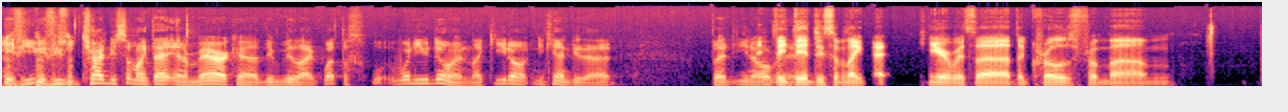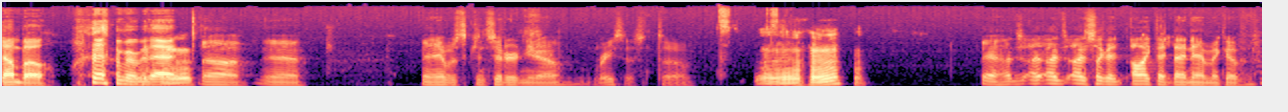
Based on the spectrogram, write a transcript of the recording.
if you if you try to do something like that in America, they'd be like, "What the? What are you doing? Like you don't you can't do that." But you know they there- did do something like that here with uh the crows from um Dumbo. Remember that? Mhm. Oh yeah, and it was considered you know racist. So Mm-hmm. yeah, I just, I, I just like that, I like that dynamic of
